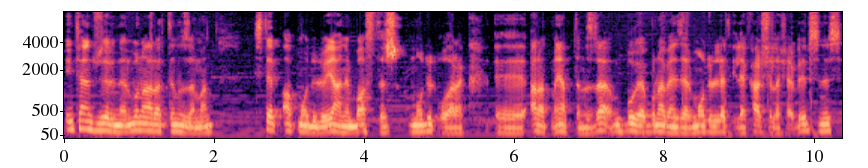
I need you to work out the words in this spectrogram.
İnternet üzerinden bunu arattığınız zaman Step Up modülü yani Buster modül olarak e, aratma yaptığınızda bu ve buna benzer modüller ile karşılaşabilirsiniz.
